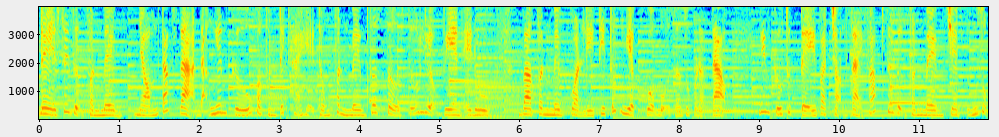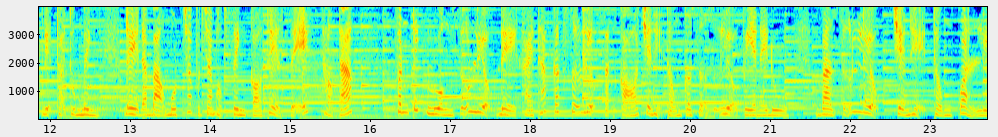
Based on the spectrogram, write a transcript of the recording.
Để xây dựng phần mềm, nhóm tác giả đã nghiên cứu và phân tích hai hệ thống phần mềm cơ sở dữ liệu VnEdu và phần mềm quản lý thi tốt nghiệp của Bộ Giáo dục và Đào tạo, nghiên cứu thực tế và chọn giải pháp xây dựng phần mềm trên ứng dụng điện thoại thông minh để đảm bảo 100% học sinh có thể dễ thao tác, phân tích luồng dữ liệu để khai thác các dữ liệu sẵn có trên hệ thống cơ sở dữ liệu VnEdu và dữ liệu trên hệ thống quản lý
